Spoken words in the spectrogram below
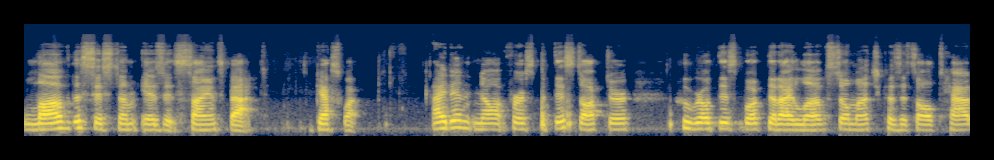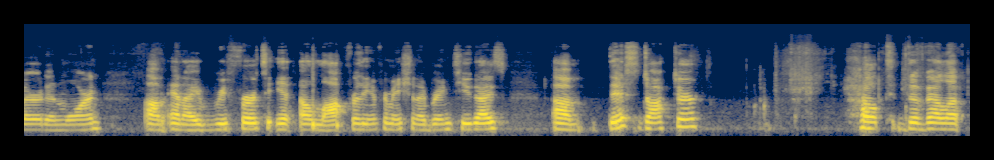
love the system is it's science backed. Guess what? I didn't know at first, but this doctor who wrote this book that I love so much because it's all tattered and worn, um, and I refer to it a lot for the information I bring to you guys. Um, this doctor helped develop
